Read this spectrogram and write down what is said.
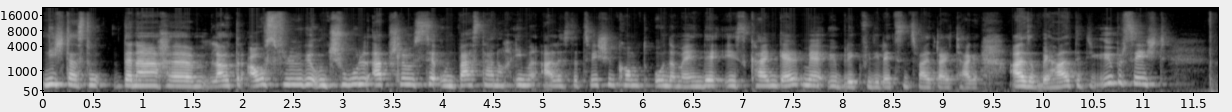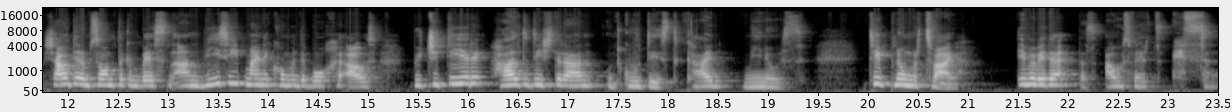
Nicht, dass du danach ähm, lauter Ausflüge und Schulabschlüsse und was da noch immer alles dazwischen kommt und am Ende ist kein Geld mehr übrig für die letzten zwei, drei Tage. Also behalte die Übersicht, schau dir am Sonntag am besten an, wie sieht meine kommende Woche aus, budgetiere, halte dich daran und gut ist, kein Minus. Tipp Nummer zwei, immer wieder das Auswärtsessen.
